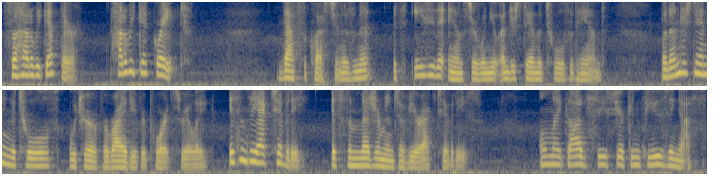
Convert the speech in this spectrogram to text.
So, how do we get there? How do we get great? That's the question, isn't it? It's easy to answer when you understand the tools at hand. But understanding the tools, which are a variety of reports really, isn't the activity, it's the measurement of your activities. Oh my God, Cease, you're confusing us.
